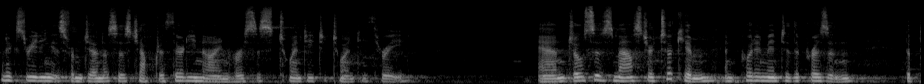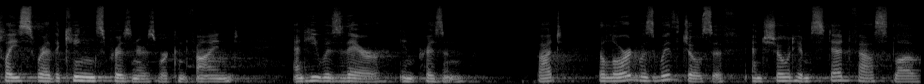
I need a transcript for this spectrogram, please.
The next reading is from Genesis chapter 39, verses 20 to 23. And Joseph's master took him and put him into the prison the place where the king's prisoners were confined, and he was there in prison. But the Lord was with Joseph and showed him steadfast love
